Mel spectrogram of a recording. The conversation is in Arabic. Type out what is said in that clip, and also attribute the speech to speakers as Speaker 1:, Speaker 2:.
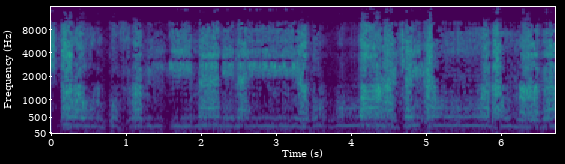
Speaker 1: اشتروا الكفر بالإيمان لن يضروا الله شيئا ولهم عذاب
